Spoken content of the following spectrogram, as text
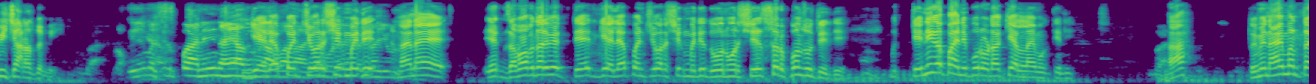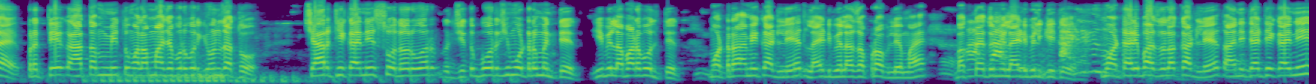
विचारा तुम्ही. ते म्हणते पाणी नाही गेल्या. पंचवार्षिकमध्ये नाही नाही. एक जबाबदार व्यक्ती आहेत. गेल्या पंचवार्षिकमध्ये दोन वर्षे सरपंच होते ते. मग त्यांनी का पाणी पुरवठा केला नाही मग त्यांनी? हा? तुम्ही नाही म्हणताय. प्रत्येक आता मी तुम्हाला माझ्या बरोबर घेऊन जातो. चार ठिकाणी सोलरवर जिथं बोरची मोटर म्हणतात ही बिलाबाड बोलतेत. मोटर आम्ही काढली आहेत लाइट बिलाचा प्रॉब्लेम आहे. बघताय तुम्ही लाइट बिल किती. आहे. मोटारी बाजूला काढलेत आणि त्या ठिकाणी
